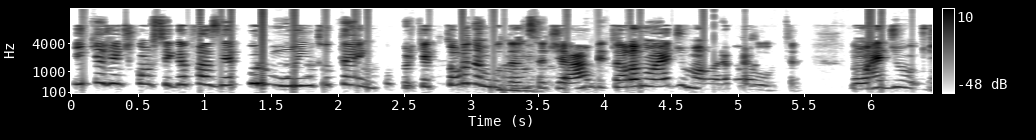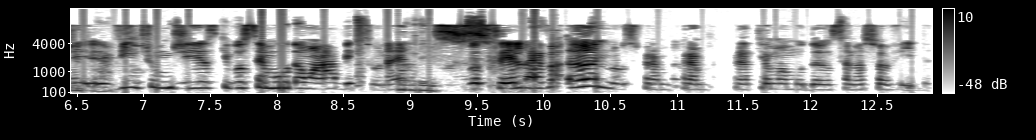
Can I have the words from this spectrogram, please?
e que a gente consiga fazer por muito tempo, porque toda mudança de hábito ela não é de uma hora para outra. Não é de, de 21 dias que você muda um hábito, né? Você leva anos para ter uma mudança na sua vida.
